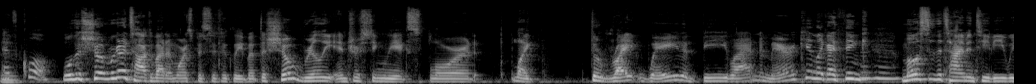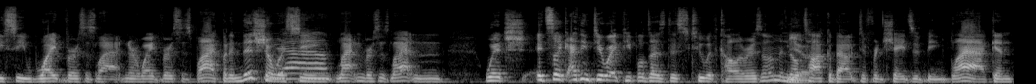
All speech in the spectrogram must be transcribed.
it's cool. Well, the show, we're going to talk about it more specifically, but the show really interestingly explored, like, the right way to be Latin American. Like, I think Mm-hmm. most of the time in TV we see white versus Latin or white versus black, but in this show we're seeing Latin versus Latin. Which it's like I think Dear White People does this too with colorism, and they'll Yeah. talk about different shades of being black. And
